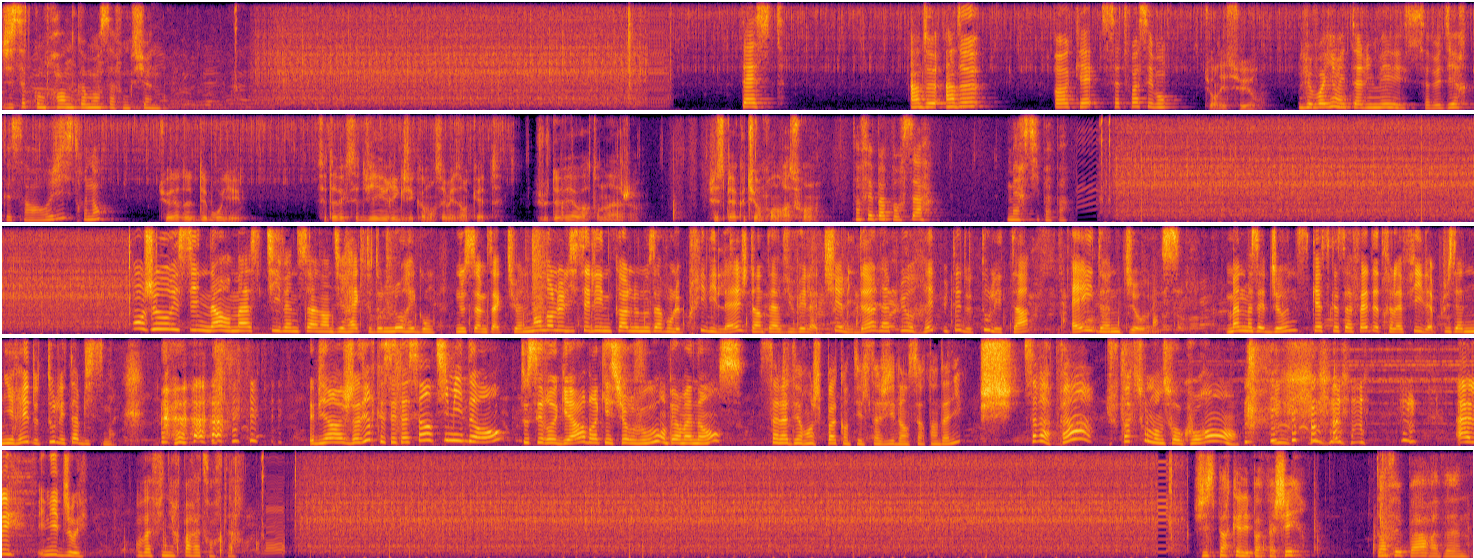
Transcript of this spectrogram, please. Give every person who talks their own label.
Speaker 1: J'essaie de comprendre comment ça fonctionne. Test. 1, 2, 1, 2. Ok, cette fois c'est bon.
Speaker 2: Tu en es sûr?
Speaker 1: Le voyant est allumé, ça veut dire que ça enregistre, non?
Speaker 2: Tu as l'air de te débrouiller. C'est avec cette vieillerie que j'ai commencé mes enquêtes. Je devais avoir ton âge. J'espère que tu en prendras soin.
Speaker 1: T'en fais pas pour ça. Merci, papa. Bonjour, ici Norma Stevenson en direct de l'Oregon. Nous sommes actuellement dans le lycée Lincoln où nous avons le privilège d'interviewer la cheerleader la plus réputée de tout l'État, Hayden Jones. Mademoiselle Jones, qu'est-ce que ça fait d'être la fille la plus admirée de tout l'établissement?
Speaker 3: Eh bien, je dois dire que c'est assez intimidant, tous ces regards braqués sur vous en permanence.
Speaker 4: Ça la dérange pas quand il s'agit d'un certain Danny?
Speaker 3: Chut, ça va pas Je veux pas que tout le monde soit au courant.
Speaker 1: Allez, fini de jouer. On va finir par être en retard.
Speaker 4: J'espère qu'elle est pas fâchée.
Speaker 1: T'en fais pas, Raven.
